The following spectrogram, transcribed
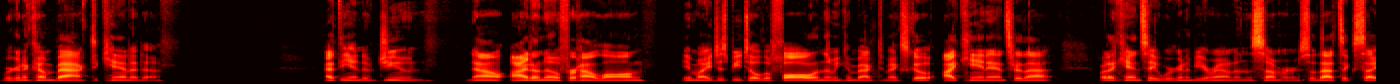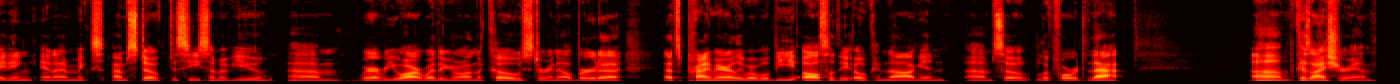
we're going to come back to Canada at the end of June. Now, I don't know for how long. It might just be till the fall and then we come back to Mexico. I can't answer that, but I can say we're going to be around in the summer. So that's exciting and I'm ex- I'm stoked to see some of you um, wherever you are, whether you're on the coast or in Alberta. That's primarily where we'll be, also the Okanagan. Um, so look forward to that because um, I sure am.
